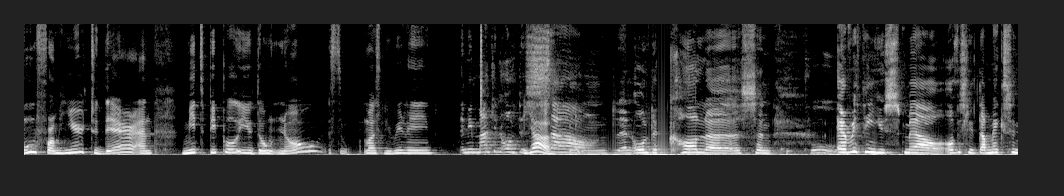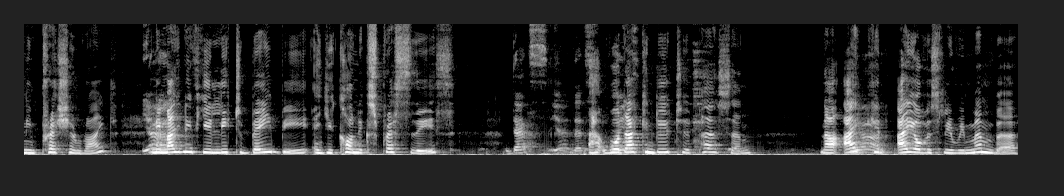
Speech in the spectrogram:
move from here to there and meet people you don't know it must be really And imagine all the Yeah. sound and all the colors and Cool. everything you smell. Obviously, that makes an impression, right? And imagine if you're a little baby and you can't express this, That's yeah. That's uh, what that can do to a person. Now, I Yeah. can, I obviously remember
